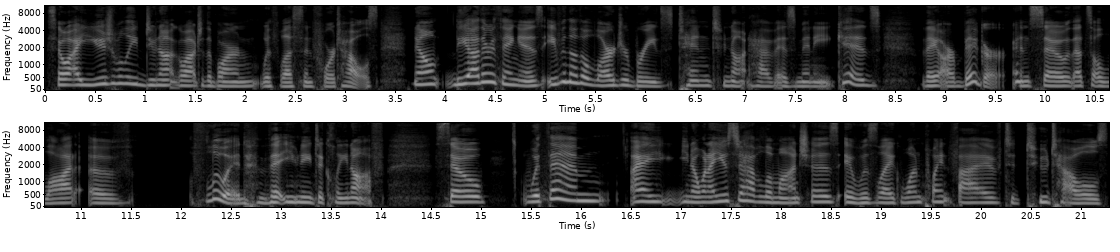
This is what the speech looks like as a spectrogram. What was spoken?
So I usually do not go out to the barn with less than four towels. Now, the other thing is, even though the larger breeds tend to not have as many kids, they are bigger. And so that's a lot of fluid that you need to clean off. So with them, I, you know, when I used to have La Manchas, it was like 1.5 to 2 towels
